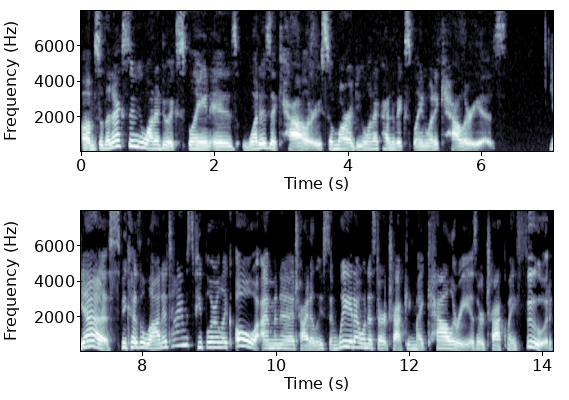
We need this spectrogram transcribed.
Um, so the next thing we wanted to explain is what is a calorie. So Mara, do you want to kind of explain what a calorie is? Yes, because a lot of times people are like, oh, I'm going to try to lose some weight. I want to start tracking my calories or track my food.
